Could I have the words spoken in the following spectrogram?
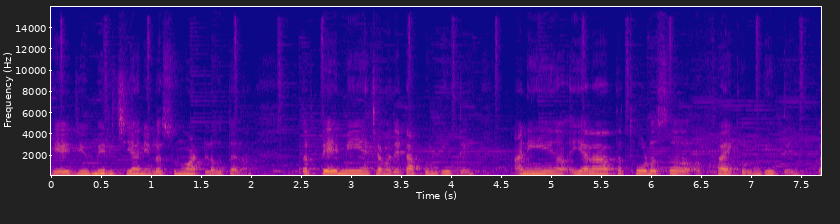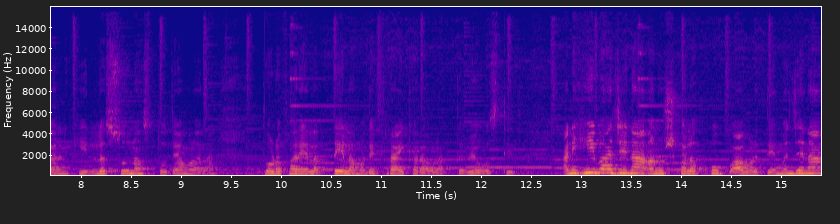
हे जी मिरची आणि लसूण वाटलं होतं ना तर ते मी याच्यामध्ये टाकून घेते. आणि याला आता थोडंसं फ्राय करून घेते कारण की लसूण असतो त्यामुळं ना थोडंफार याला तेलामध्ये फ्राय करावं लागतं व्यवस्थित. आणि ही भाजी ना अनुष्काला खूप आवडते. म्हणजे ना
